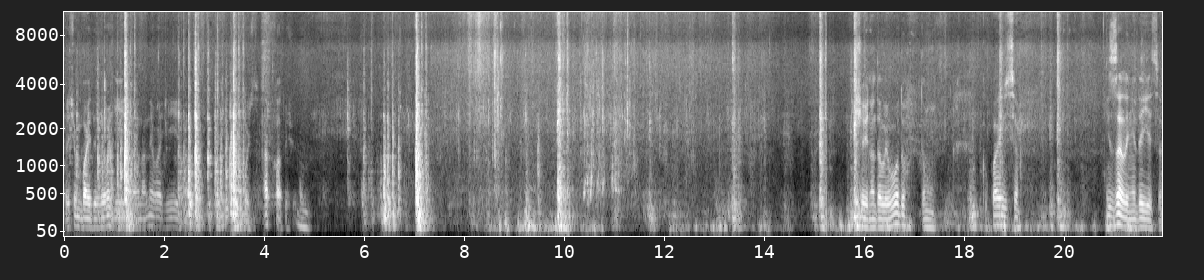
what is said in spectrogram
Причому байдуже вагітна, вона не вагітна. Хочеться. Аж в хату чути. Щойно дали воду, тому купаються. Із зелені дається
